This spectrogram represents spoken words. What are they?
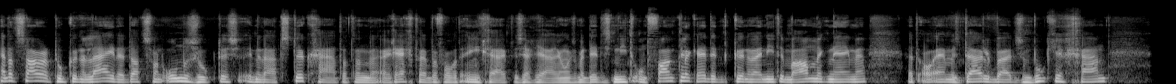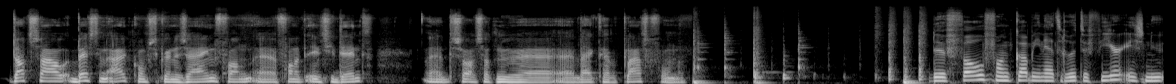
En dat zou ertoe kunnen leiden dat zo'n onderzoek dus inderdaad stuk gaat. Dat een rechter bijvoorbeeld ingrijpt en zegt: Ja, jongens, maar dit is niet ontvankelijk. Hè, dit kunnen wij niet in behandeling nemen. Het OM is duidelijk buiten zijn boekje gegaan. Dat zou best een uitkomst kunnen zijn van, uh, van het incident. zoals dat nu lijkt te hebben plaatsgevonden. De val van kabinet Rutte 4 is nu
